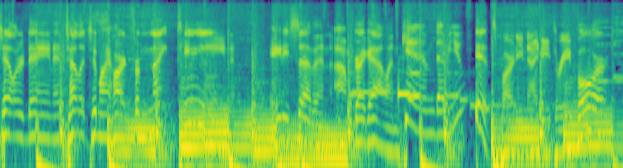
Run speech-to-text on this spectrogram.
Taylor Dayne and Tell It to My Heart from 1987. I'm Greg Allen. Kim W. It's Party 93.4.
